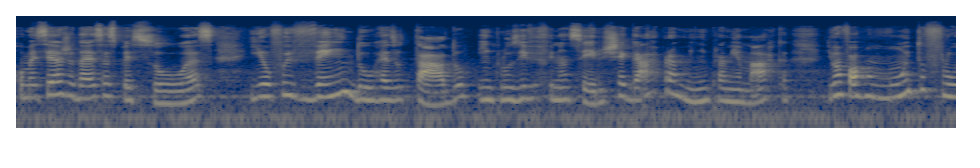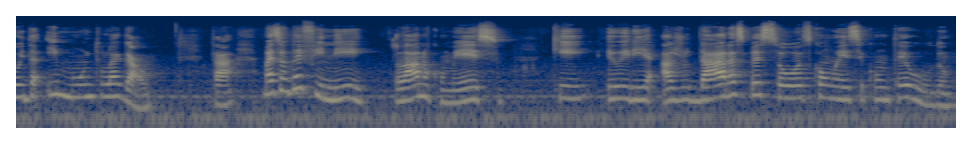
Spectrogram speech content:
Comecei a ajudar essas pessoas e eu fui vendo o resultado, inclusive financeiro, chegar para mim, para minha marca, de uma forma muito fluida e muito legal, tá? Mas eu defini lá no começo que eu iria ajudar as pessoas com esse conteúdo.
